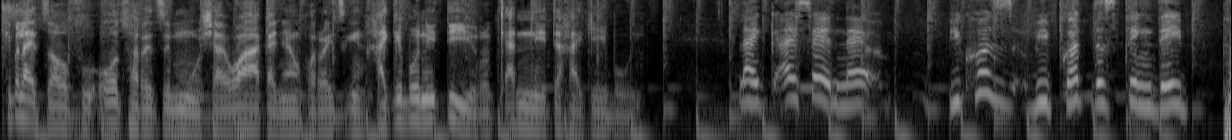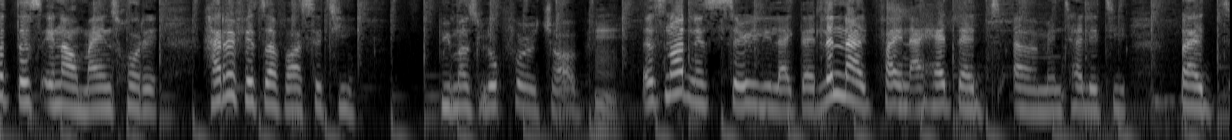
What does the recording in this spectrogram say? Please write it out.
Ke belaetsa ofu o tshwaretseng mošwa o akanyang gore wa itsekeng ga ke bone tiro ka nnete ga ke e bone. Like I said, ne, because we've got this thing, they put this in our minds. gore if re fetsa varsity, we must look for a job. It's not necessarily like that. Then I find I had that uh, mentality, but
